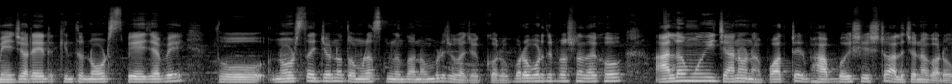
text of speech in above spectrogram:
মেজরের কিন্তু নোটস পেয়ে যাবে। তো নোটসের জন্য তোমরা স্ক্রিনে দেওয়া নম্বরে যোগাযোগ করো। পরবর্তী প্রশ্ন দেখো আলোময়ী জানো না? পত্রের ভাব বৈশিষ্ট্য আলোচনা করো।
